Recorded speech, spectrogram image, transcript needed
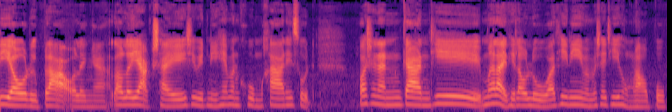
เดียวหรือเปล่าอะไรเงี้ย เราเลยอยากใช้ชีวิตนี้ให้มันคุ้มค่าที่สุด เพราะฉะนั้นการที่เมื่อไหร่ที่เรารู้ว่าที่นี่มันไม่ใช่ที่ของเราปุ๊บ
